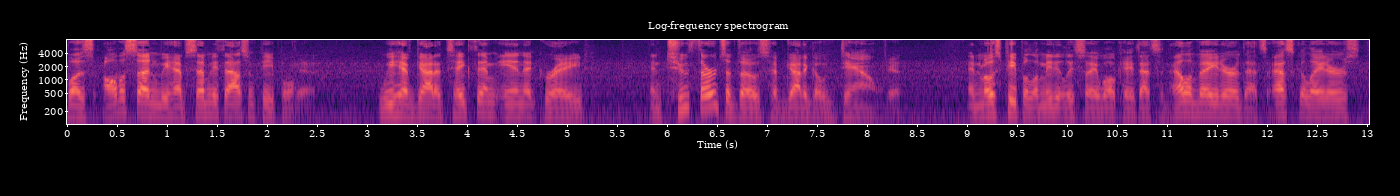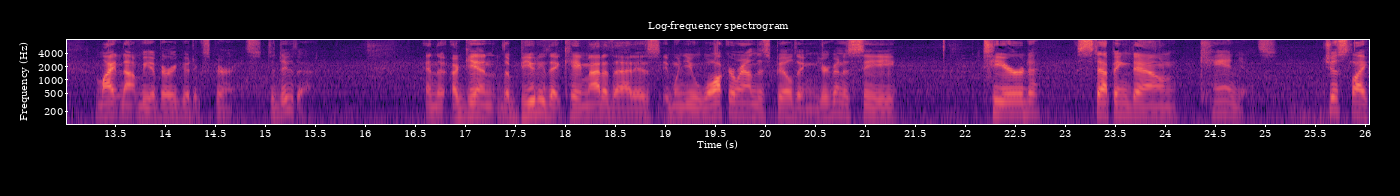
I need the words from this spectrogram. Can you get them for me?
was all of a sudden we have 70,000 people. Yeah. We have got to take them in at grade, and two thirds of those have got to go down. Yeah. And most people immediately say, well, okay, that's an elevator, that's escalators. Might not be a very good experience to do that. And the, again, the beauty that came out of that is when you walk around this building, you're going to see tiered, stepping down canyons, just like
